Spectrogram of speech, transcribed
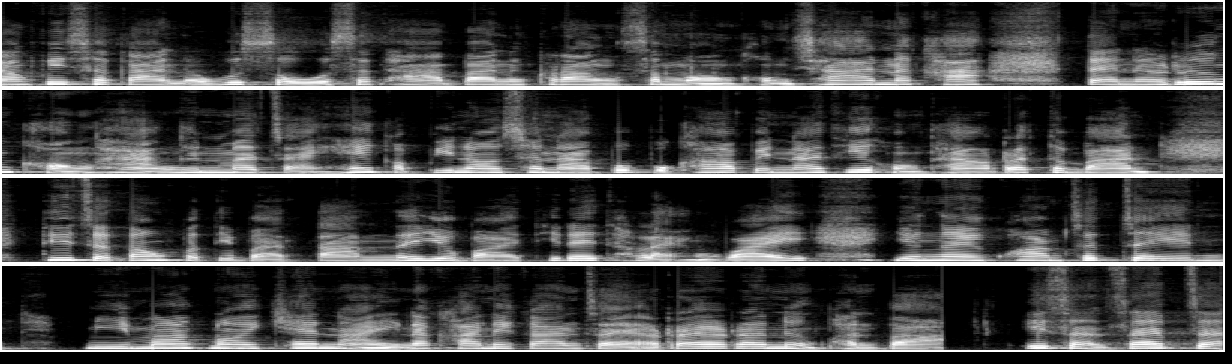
นักวิชาการอาวุโสสถาบันคลังสมองของชาตินะคะ แต่ในเรื่องของหาเงินมาจ่ายให้กับพี่น้องชนาผู้ปกข้าวเป็นหน้าที่ของทางรัฐบาล ที่จะต้องปฏิบัติตามนโยบายที่ได้แถลงไว้ ยังไงความชัดเจนมีมากากน้อยแค่ไหนนะคะ ในการจ่ายไร่ละ 1,000 บาท อีสานแซบจะ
